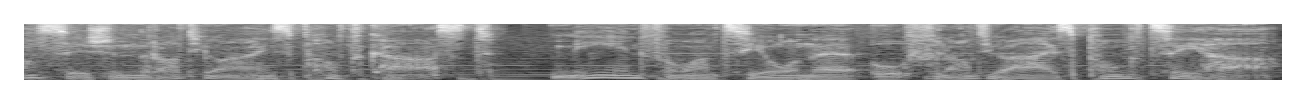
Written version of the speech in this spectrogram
Das ist ein Radio 1 Podcast. Mehr Informationen auf radio1.ch.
